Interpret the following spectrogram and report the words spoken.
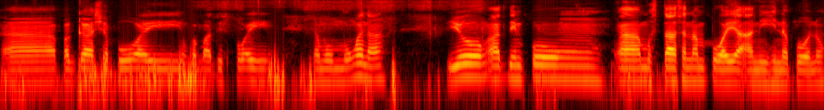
ah, pagka siya po ay yung kamatis po ay namumunga na yung ating pong ah, mustasa naman po ay aanihin na po no.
